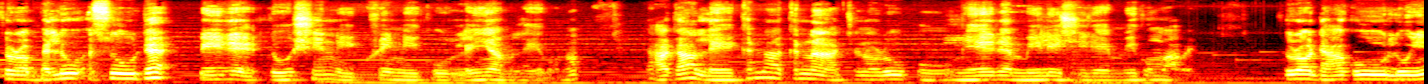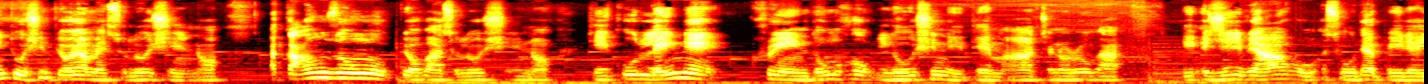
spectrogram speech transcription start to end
ဆိုတော့ဘယ်လိုအဆူဓာတ်ပေးတဲ့ lotion တွေ cream တွေကိုလိမ့်ရမလဲပေါ့နော် ဒါကလည်းခဏခဏကျွန်တော်တို့ကိုအမြဲတမ်းမေးလေးရှိတဲ့မေးခွန်းပါပဲဆိုတော့ဒါကိုလိုရင်းတူရှင်ပြောရမယ်ဆိုလို့ရှိရင်တော့အကောင်းဆုံးလို့ပြောပါဆိုလို့ရှိရင်တော့ဒီကိုလိမ့်တဲ့ cream သို့မဟုတ် lotion တွေထဲမှာကျွန်တော်တို့ကဒီအရေးပြားကိုအဆိုဓာတ်ပေးတဲ့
